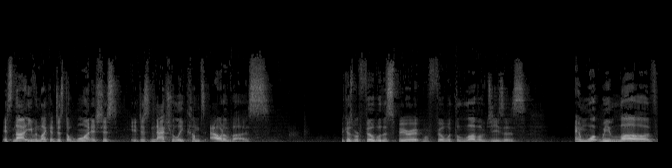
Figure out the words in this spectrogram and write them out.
it's not even like a, just a want it's just it just naturally comes out of us because we're filled with the spirit we're filled with the love of jesus and what we love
